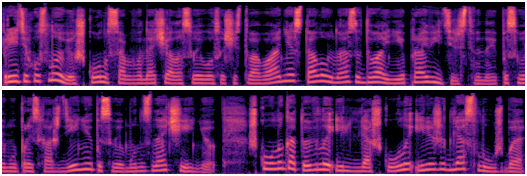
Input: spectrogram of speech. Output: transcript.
При этих условиях школа с самого начала своего существования стала у нас вдвойне правительственной по своему происхождению и по своему назначению. Школа готовила или для школы, или же для службы.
